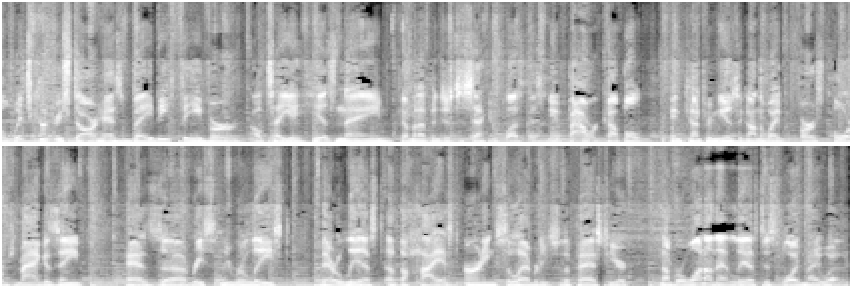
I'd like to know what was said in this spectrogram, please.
which country star has baby fever? I'll tell you his name coming up in just a second. Plus, this new power couple in country music on the way. But first, Forbes magazine has uh, recently released their list of the highest earning celebrities for the past year. Number one on that list is Floyd Mayweather,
